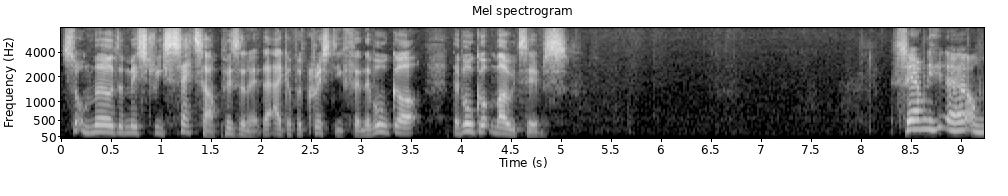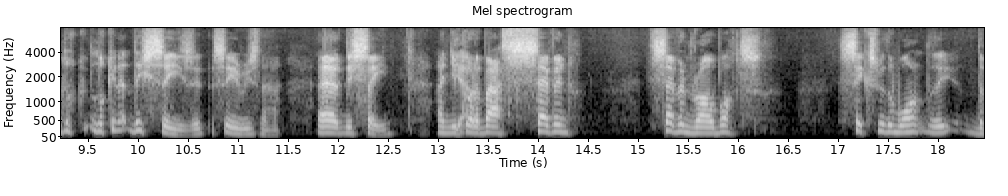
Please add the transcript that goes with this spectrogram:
sort of murder mystery setup, isn't it? That Agatha Christie thing. They've all got they've all got motives. See how many? Uh, I'm look, looking at this season series now, uh, this scene, and you've Yeah. got about seven, seven robots, six with the one the the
